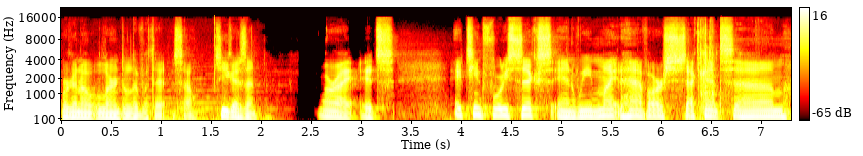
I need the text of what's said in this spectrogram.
we're going to learn to live with it. So, see you guys then. All right, it's 1846, and we might have our second um,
